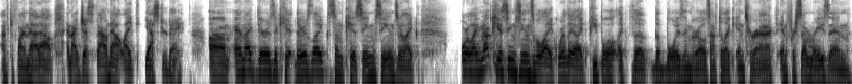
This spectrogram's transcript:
have to find that out, and I just found out like yesterday. Um, and like there's a kid. There's like some kissing scenes, or like or like not kissing scenes, but like where they like people like the the boys and girls have to like interact. And for some reason,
